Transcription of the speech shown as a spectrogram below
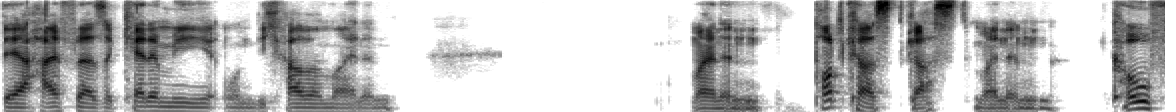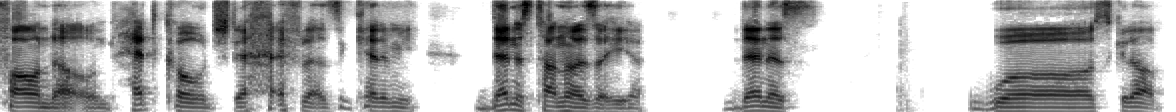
der High Flyers Academy und ich habe meinen, meinen Podcast-Gast, meinen Co-Founder und Head Coach der High Flyers Academy, Dennis Tannhäuser hier. Dennis, was geht ab?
